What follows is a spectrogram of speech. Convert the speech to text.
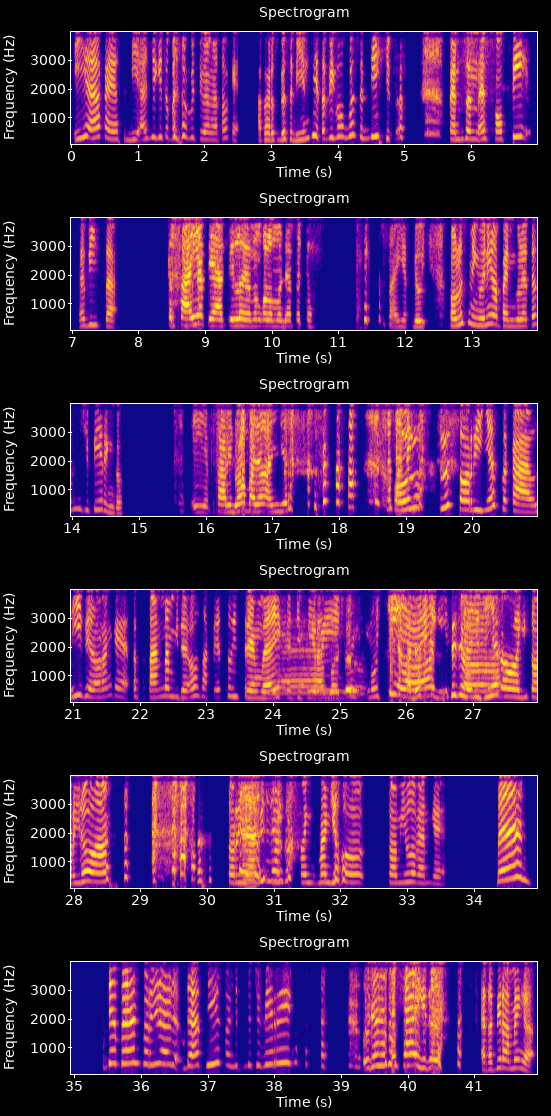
iya kayak sedih aja gitu padahal gue juga nggak tahu kayak apa harus gue sedihin sih tapi gue gue sedih gitu pengen pesen es kopi nggak bisa Tersayat ya hati lu emang kalau mau dapet tuh. tersayat geli kalau lu seminggu ini ngapain gue liatnya tuh nyuci piring tuh Iya, sehari doang padahal anjir. Oh lu lu storynya sekali biar orang kayak tertanam gitu oh sakti itu istri yang baik Iya, nyuci piring Gue tuh gitu. nyuci loh Padahal gitu. itu juga nyucinya kalau lagi story doang storynya habis Enggak, nih, mang- manggil suami lu kan kayak Ben udah Ben story udah udah, udah habis lanjut cuci piring Udah udah selesai gitu ya. eh tapi rame nggak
